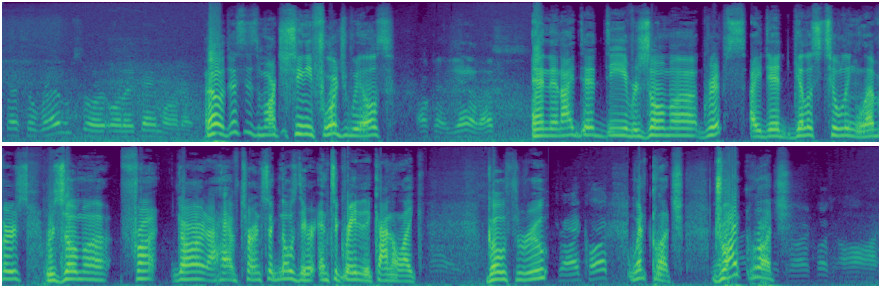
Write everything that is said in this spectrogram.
Special rims, or, or they came on it? Oh, this is Marchesini forge wheels. Okay, yeah, that's And then I did the Rizoma grips. I did Gilles Tooling levers, Rizoma front guard. I have turn signals. They're integrated to kind of like go through. dry clutch. Wet clutch, dry clutch. Dry clutch. Oh,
